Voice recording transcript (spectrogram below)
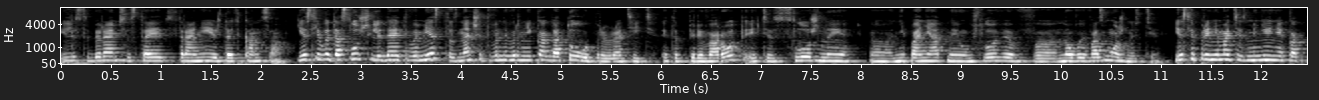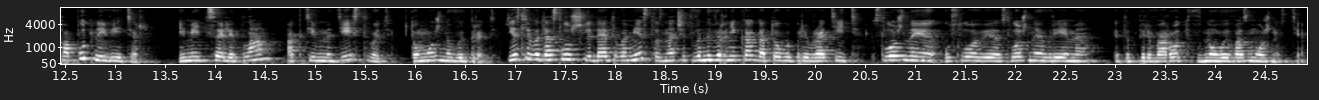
Или собираемся стоять в стороне и ждать конца. Если вы дослушали до этого места, значит вы наверняка готовы превратить этот переворот, эти сложные, э, непонятные условия в новые возможности. Если принимать изменения как попутный ветер, иметь цель и план, активно действовать, то можно выиграть. Если вы дослушали до этого места, значит вы наверняка готовы превратить сложные условия, сложное время, этот переворот в новые возможности.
